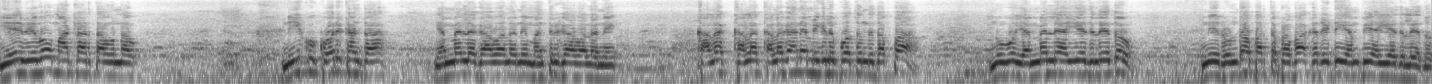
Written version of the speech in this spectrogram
ఏవేవో మాట్లాడుతూ ఉన్నావు. నీకు కోరికంట ఎమ్మెల్యే కావాలని మంత్రి కావాలని కల కల కలగానే మిగిలిపోతుంది తప్ప నువ్వు ఎమ్మెల్యే అయ్యేది లేదు. నీ రెండో భర్త ప్రభాకర్ రెడ్డి ఎంపీ అయ్యేది లేదు.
